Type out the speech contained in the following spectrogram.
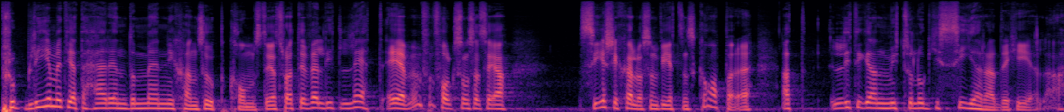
problemet är att det här är ändå människans uppkomst. Och jag tror att det är väldigt lätt, även för folk som så att säga ser sig själva som vetenskapare, att lite grann mytologisera det hela.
